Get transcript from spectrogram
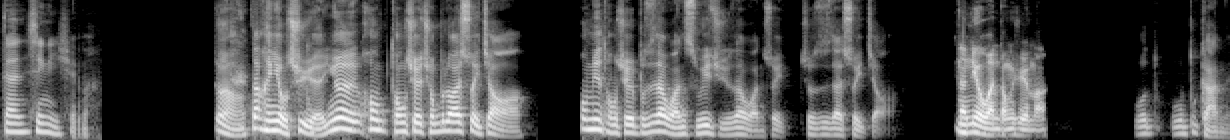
跟心理学嘛。对啊，但很有趣耶，因为后同学全部都在睡觉啊。后面同学不是在玩 Switch，就在玩睡，就是在睡觉啊。那你有玩同学吗？我我不敢呢，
